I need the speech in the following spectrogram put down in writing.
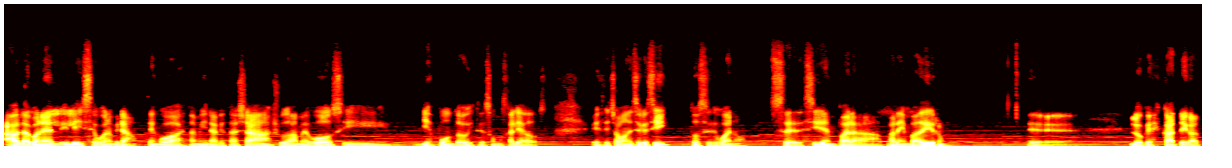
habla con él y le dice, bueno, mira, tengo a esta mina que está allá, ayúdame vos y 10 puntos, ¿viste? Somos aliados. Este chabón dice que sí, entonces, bueno, se deciden para, para invadir eh, lo que es Kattegat.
